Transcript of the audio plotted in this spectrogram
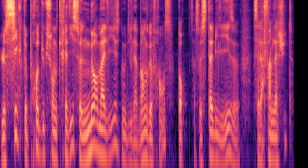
Le cycle de production de crédit se normalise, nous dit la Banque de France. Bon, ça se stabilise, c'est la fin de la chute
